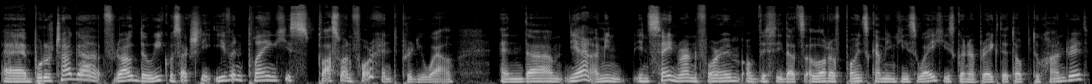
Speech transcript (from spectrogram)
Uh, Burruchaga throughout the week was actually even playing his plus one forehand pretty well, and um, yeah, I mean, insane run for him. Obviously, that's a lot of points coming his way. He's going to break the top 200.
